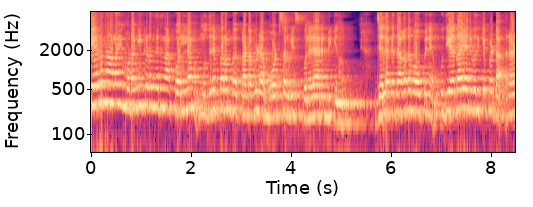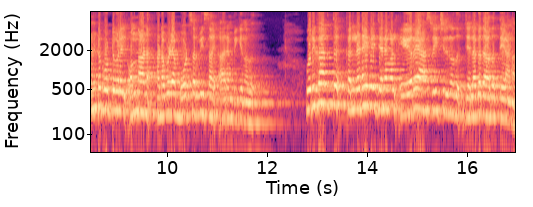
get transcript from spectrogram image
ഏറെ നാളായി മുടങ്ങിക്കിടന്നിരുന്ന കൊല്ലം മുതിരപ്പറമ്പ് കടപുഴ ബോട്ട് സർവീസ് പുനരാരംഭിക്കുന്നു. ജലഗതാഗത വകുപ്പിന് പുതിയതായി അനുവദിക്കപ്പെട്ട രണ്ട് ബോട്ടുകളിൽ ഒന്നാണ് കടപുഴ ബോട്ട് സർവീസായി ആരംഭിക്കുന്നത്. ഒരു കാലത്ത് കല്ലടയിലെ ജനങ്ങൾ ഏറെ ആശ്രയിച്ചിരുന്നത് ജലഗതാഗതത്തെയാണ്.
